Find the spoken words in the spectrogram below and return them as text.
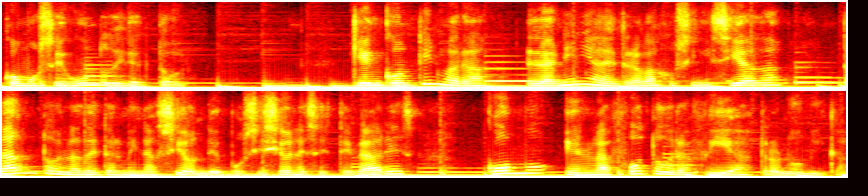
como segundo director quien continuará la línea de trabajos iniciada tanto en la determinación de posiciones estelares como en la fotografía astronómica.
